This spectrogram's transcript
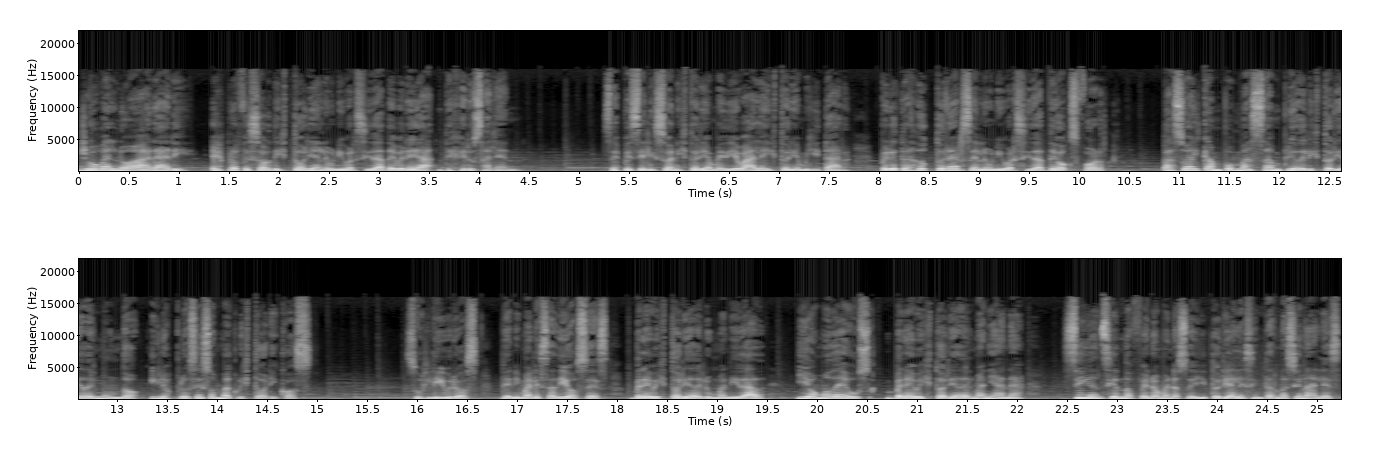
Yuval Noah Harari es profesor de historia en la Universidad Hebrea de Jerusalén. Se especializó en historia medieval e historia militar, pero tras doctorarse en la Universidad de Oxford, pasó al campo más amplio de la historia del mundo y los procesos macrohistóricos. Sus libros, De animales a dioses, Breve historia de la humanidad y Homo Deus, Breve historia del mañana, siguen siendo fenómenos editoriales internacionales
